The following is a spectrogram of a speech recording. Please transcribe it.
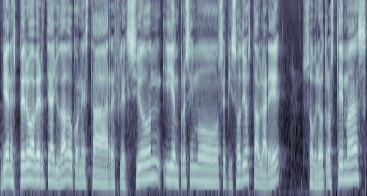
Bien, espero haberte ayudado con esta reflexión y en próximos episodios te hablaré sobre otros temas,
